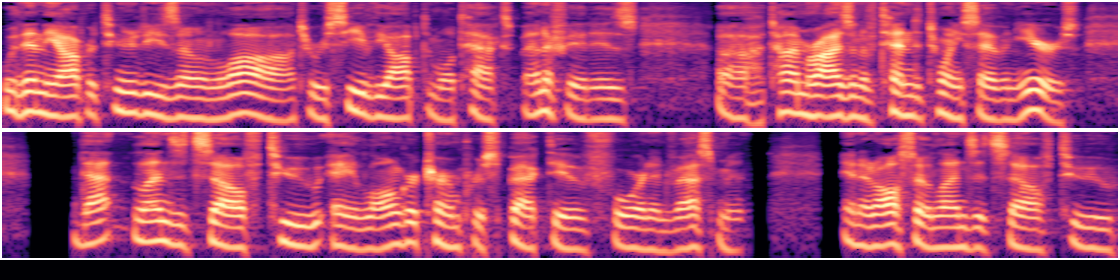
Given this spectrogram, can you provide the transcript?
within the opportunity zone law to receive the optimal tax benefit is a time horizon of 10 to 27 years. That lends itself to a longer term perspective for an investment. And it also lends itself to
